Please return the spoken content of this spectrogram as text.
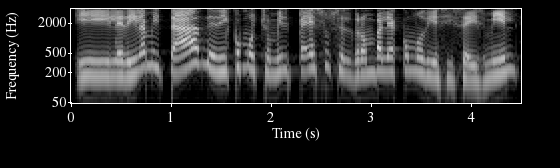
Y le di la mitad, le di como 8 mil pesos, el dron valía como 16 mil.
